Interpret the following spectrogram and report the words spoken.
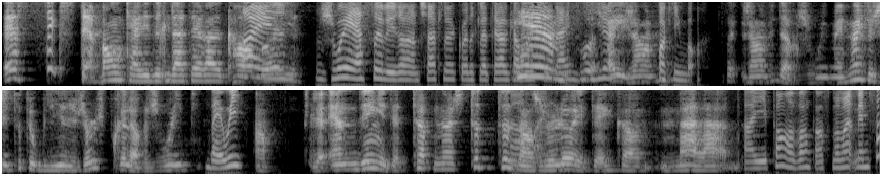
Est-ce que c'était bon Quadrilateral Cowboy? Ouais, jouer à ça, les gens en chat, là, quadrilatéral cowboy, c'est la vie, là. hey, Fucking bon. J'ai envie de rejouer. Maintenant que j'ai tout oublié le jeu, je pourrais le rejouer puis Ben oui. Puis le ending était top notch. Tout, tout Ah dans ce jeu-là était comme malade. Ah, il est pas en vente en ce moment. Même ça,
